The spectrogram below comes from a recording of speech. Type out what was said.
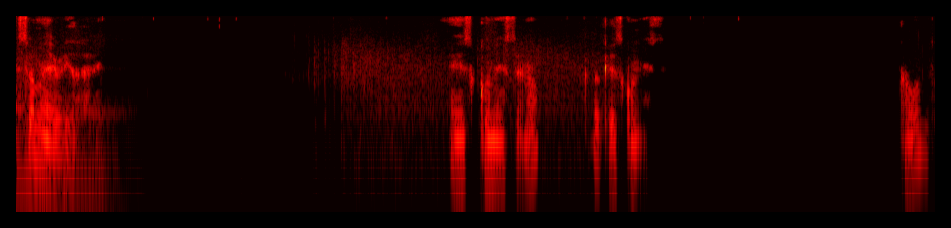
Eso me debería dar. ¿eh? Es con este, ¿no? Creo que es con este. Cabundo.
